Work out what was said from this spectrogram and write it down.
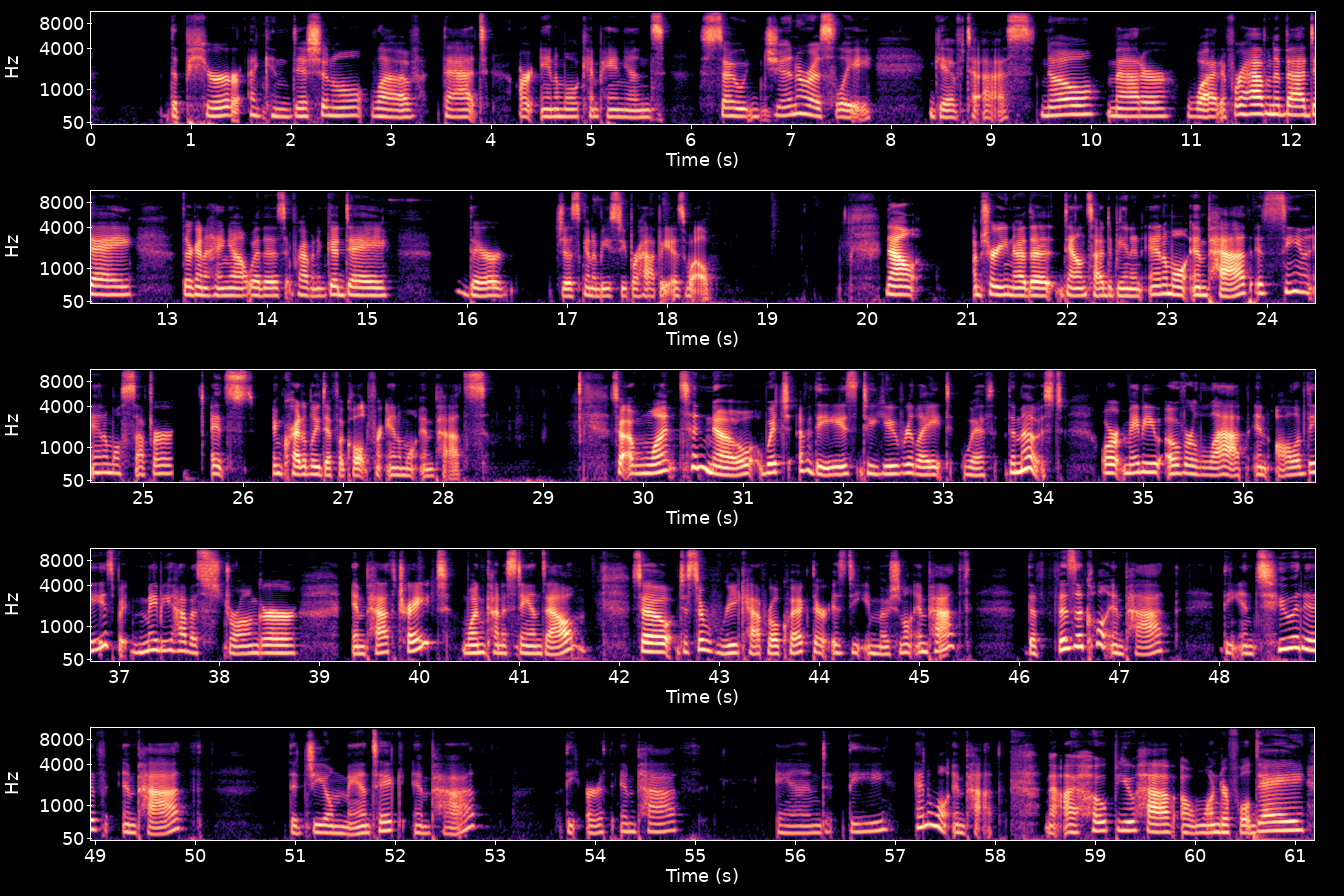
the pure, unconditional love that our animal companions so generously give to us, no matter what. If we're having a bad day, they're going to hang out with us. If we're having a good day, they're just going to be super happy as well. Now, I'm sure you know the downside to being an animal empath is seeing an animal suffer. It's incredibly difficult for animal empaths. So I want to know which of these do you relate with the most? Or maybe you overlap in all of these, but maybe you have a stronger empath trait. One kind of stands out. So, just to recap real quick, there is the emotional empath, the physical empath, the intuitive empath, the geomantic empath, the earth empath, and the animal empath. Now, I hope you have a wonderful day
